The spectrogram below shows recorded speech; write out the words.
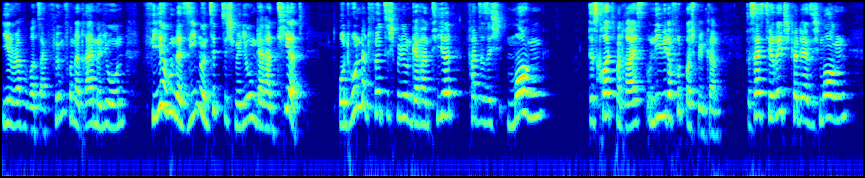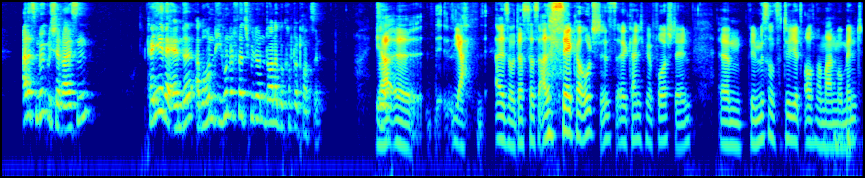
Ian Rappaport sagt 503 Millionen, 477 Millionen garantiert und 140 Millionen garantiert, falls er sich morgen das Kreuzband reißt und nie wieder Football spielen kann. Das heißt, theoretisch könnte er sich morgen alles Mögliche reißen, Karriereende, aber die 140 Millionen Dollar bekommt er trotzdem. So. Ja, äh, ja, also, dass das alles sehr chaotisch ist, äh, kann ich mir vorstellen. Ähm, wir müssen uns natürlich jetzt auch nochmal einen Moment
